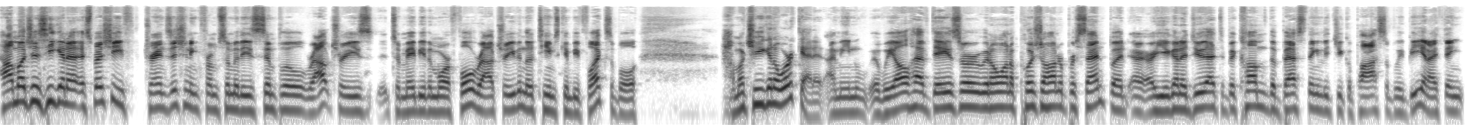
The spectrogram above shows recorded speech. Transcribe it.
how much is he gonna, especially transitioning from some of these simple route trees to maybe the more full route tree, even though teams can be flexible. How much are you going to work at it? I mean, we all have days where we don't want to push 100%, but uh, are you going to do that to become the best thing that you could possibly be? And I think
